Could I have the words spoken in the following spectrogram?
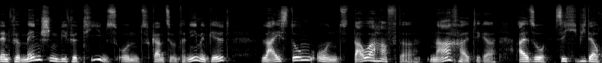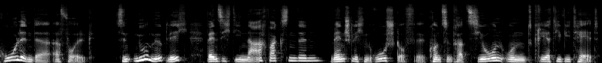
Denn für Menschen wie für Teams und ganze Unternehmen gilt, Leistung und dauerhafter, nachhaltiger, also sich wiederholender Erfolg sind nur möglich, wenn sich die nachwachsenden menschlichen Rohstoffe, Konzentration und Kreativität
